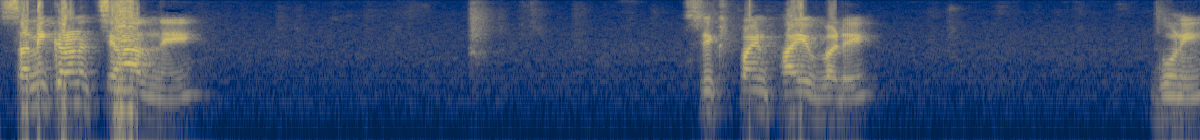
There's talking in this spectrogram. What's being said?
સમીકરણ ચાર ને સિક્સ પોઈન્ટ ફાઈવ વડે ગુણી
